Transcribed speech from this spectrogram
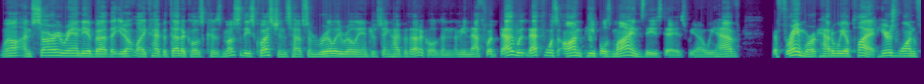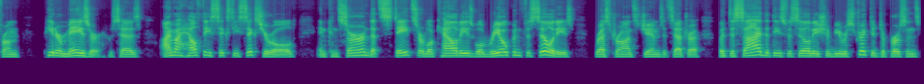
Well, I'm sorry, Randy, about that you don't like hypotheticals because most of these questions have some really, really interesting hypotheticals, and I mean that's what that was that's what's on people's minds these days. You know, we have the framework. How do we apply it? Here's one from Peter Mazer who says, "I'm a healthy 66 year old and concerned that states or localities will reopen facilities restaurants, gyms, etc., but decide that these facilities should be restricted to persons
